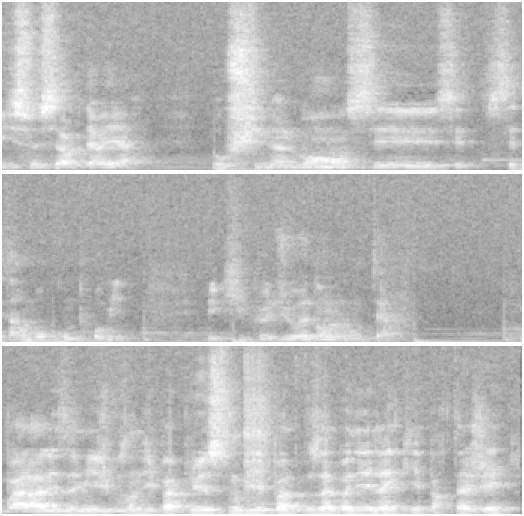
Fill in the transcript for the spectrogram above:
ils se servent derrière. Donc finalement, c'est un bon compromis et qui peut durer dans le long terme. Voilà les amis, je vous en dis pas plus. N'oubliez pas de vous abonner, liker, partager.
